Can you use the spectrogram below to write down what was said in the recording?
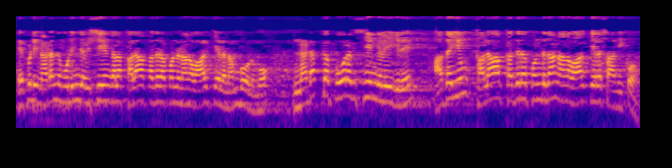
எப்படி நடந்து முடிஞ்ச விஷயங்களை கலா கதிர கொண்டு நாங்க வாழ்க்கையில நம்பணுமோ நடக்க போற விஷயங்கள் அதையும் கலா கதிர கொண்டுதான் நாங்க வாழ்க்கையில சாதிக்கோம்.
